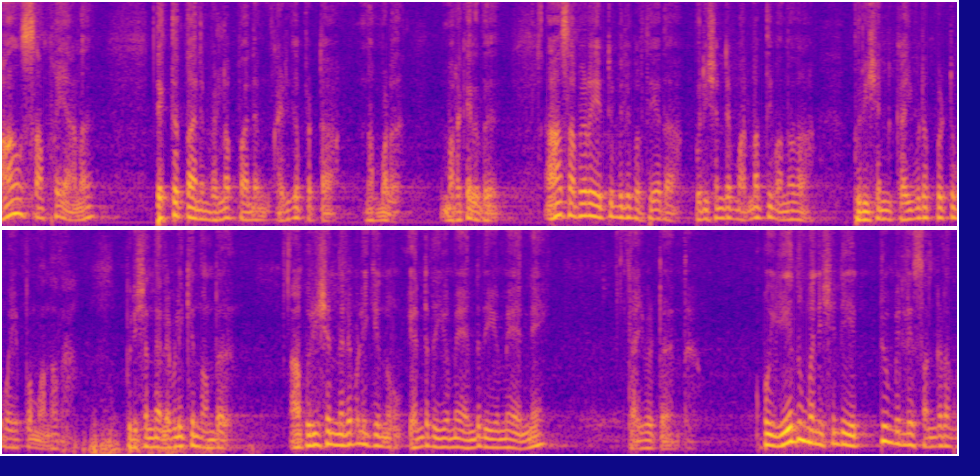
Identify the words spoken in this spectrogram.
ആ സഭയാണ് രക്തത്താലും വെള്ളപ്പാലും കഴുകപ്പെട്ട നമ്മൾ മറക്കരുത്. ആ സഭയുടെ ഏറ്റവും വലിയ പ്രത്യേകത പുരുഷന്റെ മരണത്തിൽ വന്നതാ പുരുഷൻ കൈവിടപ്പെട്ടു പോയപ്പം വന്നതാണ് പുരുഷൻ നിലവിളിക്കുന്നുണ്ട്. ആ പുരുഷൻ നിലവിളിക്കുന്നു. എന്റെ ദൈവമേ എന്റെ ദൈവമേ എന്നെ കൈവിട്ടത് അപ്പോൾ ഏത് മനുഷ്യന്റെ ഏറ്റവും വലിയ സങ്കടം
